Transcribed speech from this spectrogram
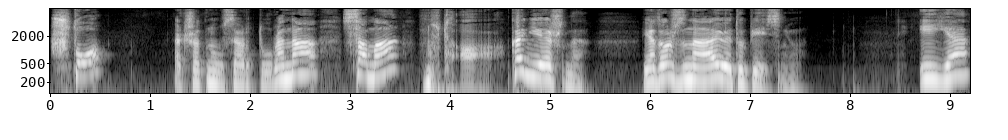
что? — отшатнулся Артур. — Она сама? — Ну да, конечно. Я тоже знаю эту песню. И я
